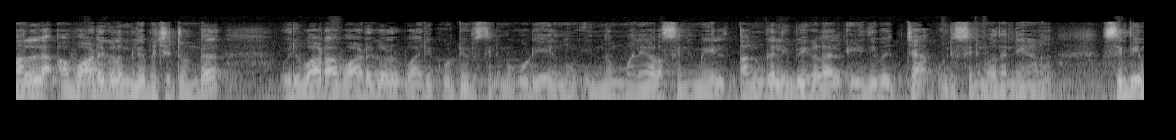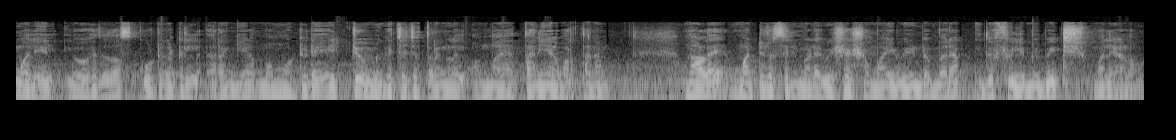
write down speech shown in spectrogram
നല്ല അവാർഡുകളും ലഭിച്ചിട്ടുണ്ട്. ഒരുപാട് അവാർഡുകൾ വാരിക്കൂട്ടിയ ഒരു സിനിമ കൂടിയായിരുന്നു. ഇന്നും മലയാള സിനിമയിൽ തങ്കലിപികളാൽ എഴുതി വെച്ച ഒരു സിനിമ തന്നെയാണ്. സിബി മലയിൽ ലോഹിതദാസ് കൂട്ടുകെട്ടിൽ ഇറങ്ങിയ മമ്മൂട്ടിയുടെ ഏറ്റവും മികച്ച ചിത്രങ്ങളിൽ ഒന്നായ തനിയാവർത്തനം. നാളെ മറ്റൊരു സിനിമയുടെ വിശേഷമായി വീണ്ടും വരാം. ഇത് ഫിലിമി ബീച്ച് മലയാളം.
